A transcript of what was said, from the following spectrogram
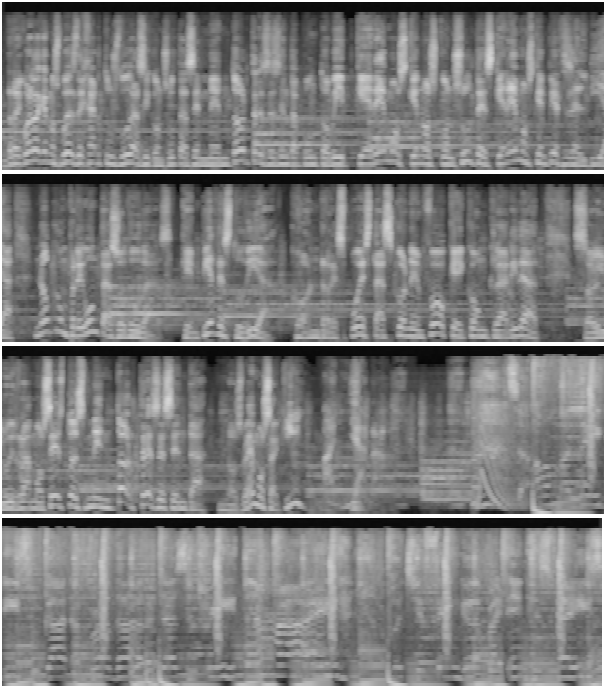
Recuerda que nos puedes dejar tus dudas y consultas en mentor360.vip. Queremos que nos consultes, queremos que empieces el día, no con preguntas o dudas, que empieces tu día con respuestas, con enfoque, con claridad. Soy Luis Ramos, esto es Mentor 360. Nos vemos aquí mañana. In his face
